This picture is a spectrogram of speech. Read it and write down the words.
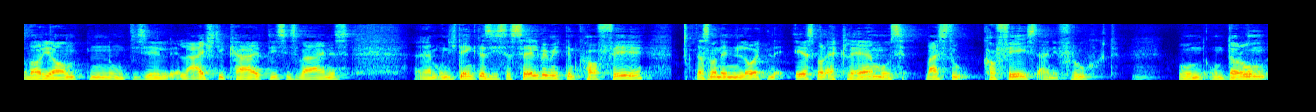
Varianten und diese Leichtigkeit dieses Weines. Ähm, und ich denke, das ist dasselbe mit dem Kaffee, dass man den Leuten erstmal erklären muss, weißt du, Kaffee ist eine Frucht. Und, und darum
